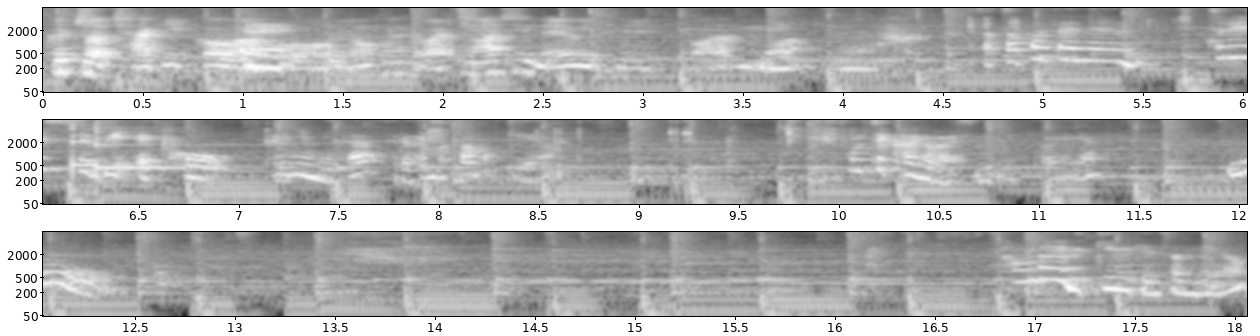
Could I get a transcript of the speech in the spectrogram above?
그쵸 자기 거 같고 네. 영상에서 말씀하신 내용이 제일 와닿는 네. 것 같아요 자, 첫 번째는 트리스비 에코 펜입니다. 제가 한번 써볼게요. 솔직하게 말씀드릴 거예요. 오! 상당히 느낌이 괜찮네요.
